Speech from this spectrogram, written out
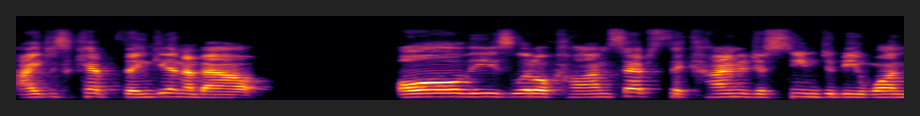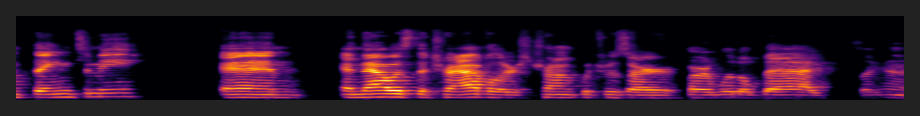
i just kept thinking about all these little concepts that kind of just seemed to be one thing to me. And and that was the traveler's trunk which was our our little bag. It's like uh,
